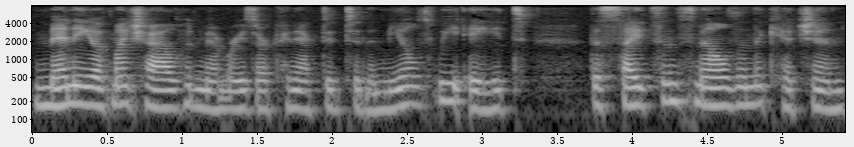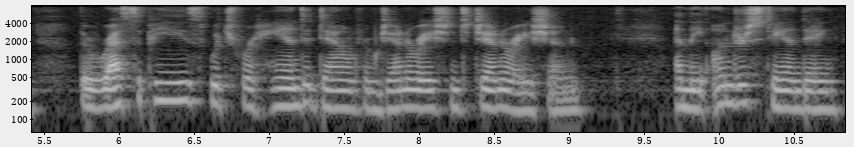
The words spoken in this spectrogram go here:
Many of my childhood memories are connected to the meals we ate, the sights and smells in the kitchen, the recipes which were handed down from generation to generation, and the understanding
